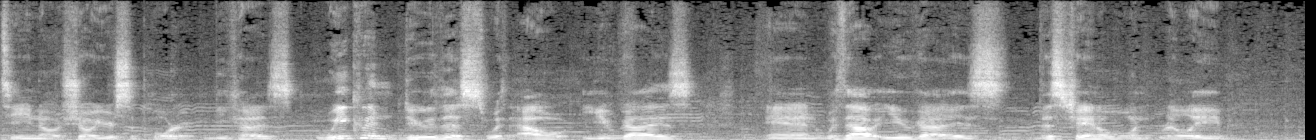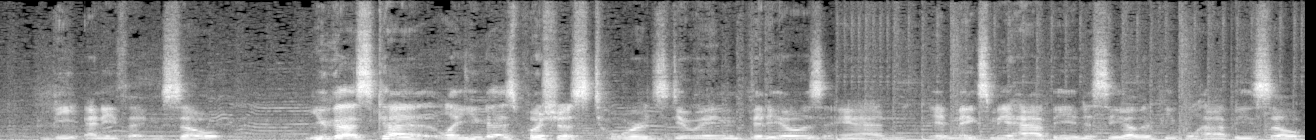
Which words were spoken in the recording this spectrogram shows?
to, you know, show your support because we couldn't do this without you guys and without you guys this channel wouldn't really be anything. So you guys kind of like you guys push us towards doing videos and it makes me happy to see other people happy. So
